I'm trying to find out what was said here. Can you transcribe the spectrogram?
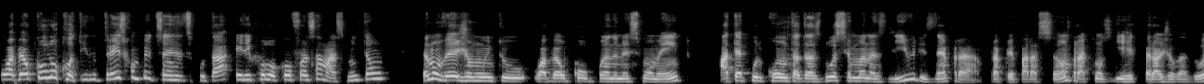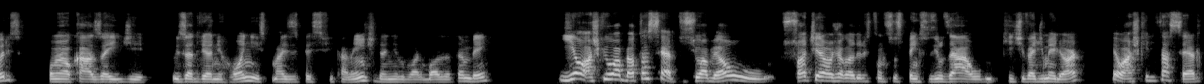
o Abel colocou, tendo três competições a disputar, ele colocou força máxima. Então, eu não vejo muito o Abel poupando nesse momento, até por conta das duas semanas livres, né, para preparação, para conseguir recuperar jogadores, como é o caso aí de Luiz Adriano e Rony, mais especificamente, Danilo Barbosa também. E eu acho que o Abel tá certo. Se o Abel só tirar os jogadores que estão suspensos e usar o que tiver de melhor, eu acho que ele tá certo.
